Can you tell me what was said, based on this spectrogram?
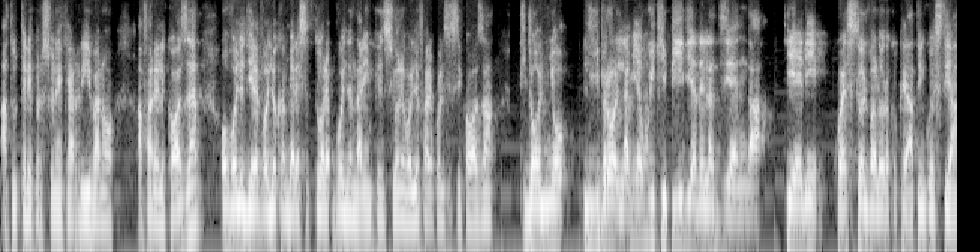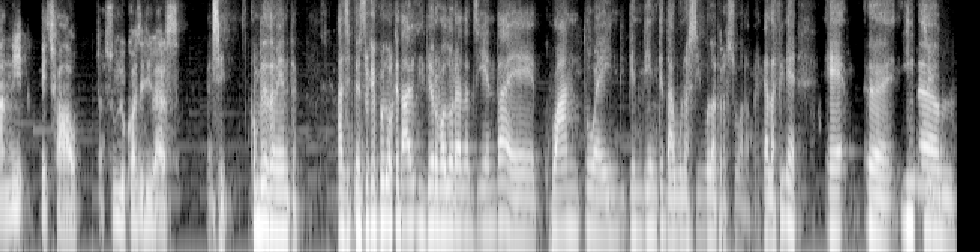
a tutte le persone che arrivano a fare le cose o voglio dire voglio cambiare settore, voglio andare in pensione, voglio fare qualsiasi cosa, ti do il mio libro, la mia Wikipedia dell'azienda, tieni questo è il valore che ho creato in questi anni e ciao, cioè, sono due cose diverse. Sì, completamente. Anzi, penso che quello che dà il vero valore all'azienda è quanto è indipendente da una singola persona, perché alla fine è, eh, in, sì. um,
